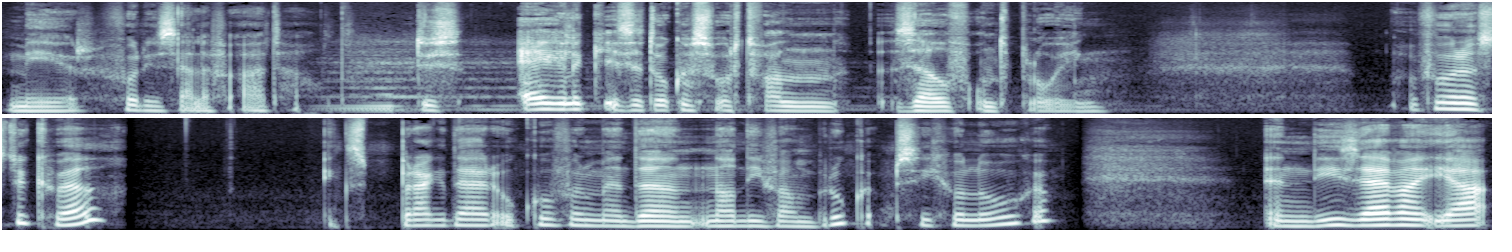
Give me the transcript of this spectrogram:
meer voor jezelf uithaalt. Dus eigenlijk is het ook een soort van zelfontplooiing. Voor een stuk wel. Ik sprak daar ook over met de Nadie van Broek, psychologe. En die zei van ja,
